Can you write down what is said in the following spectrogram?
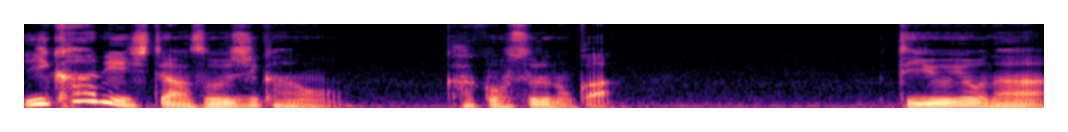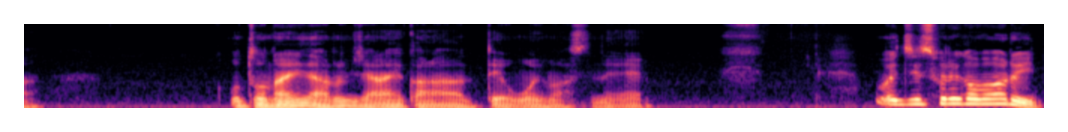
いかにして遊ぶ時間を確保するのかっていうような大人になるんじゃないかなって思いますね。別にそれが悪いっ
